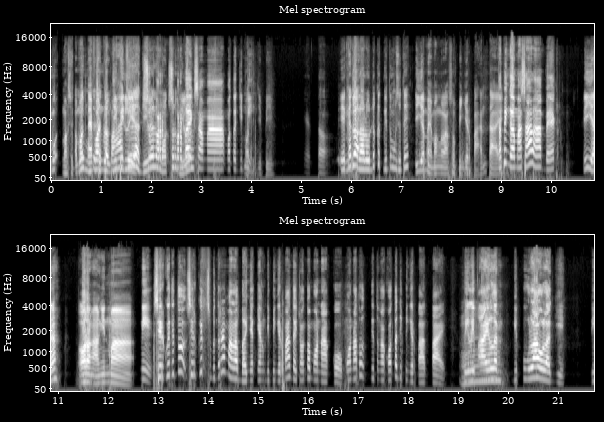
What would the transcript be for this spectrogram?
Mu- maksud Mo- gue F1 belum, GP dulu ya? Gila Super lu motor Superbike gila. sama MotoGP. MotoGP. Gitu. Iya kan Enggak. terlalu deket gitu maksudnya. Iya memang langsung pinggir pantai. Tapi nggak masalah, Bek. iya, orang angin mah Nih, sirkuit itu sirkuit sebenarnya malah banyak yang di pinggir pantai. Contoh Monaco. Monaco di tengah kota di pinggir pantai. Phillip Hmm. Island di pulau lagi. Di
